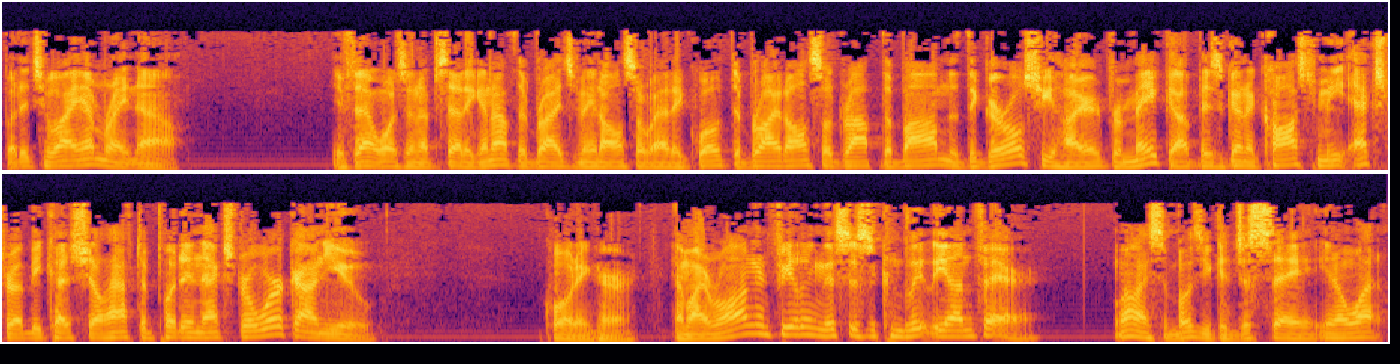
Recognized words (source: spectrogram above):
but it's who I am right now. If that wasn't upsetting enough, the bridesmaid also added, quote, the bride also dropped the bomb that the girl she hired for makeup is going to cost me extra because she'll have to put in extra work on you. Quoting her. Am I wrong in feeling this is completely unfair? Well, I suppose you could just say, you know what?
